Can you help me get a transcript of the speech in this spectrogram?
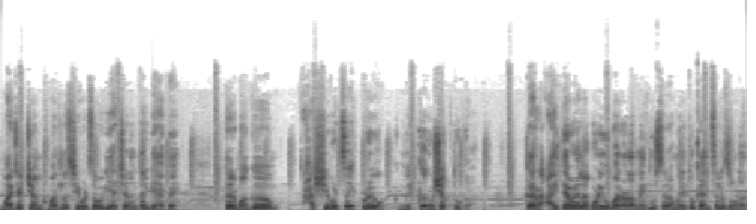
माझ्या चंकमधला शेवटचा वर्ग ह्याच्यानंतर गॅप आहे. तर मग हा शेवटचा एक प्रयोग मी करू शकतो का? कारण आयत्या वेळेला कोणी उभा राहणार नाही दुसरा म्हणजे तो कॅन्सलच होणार.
